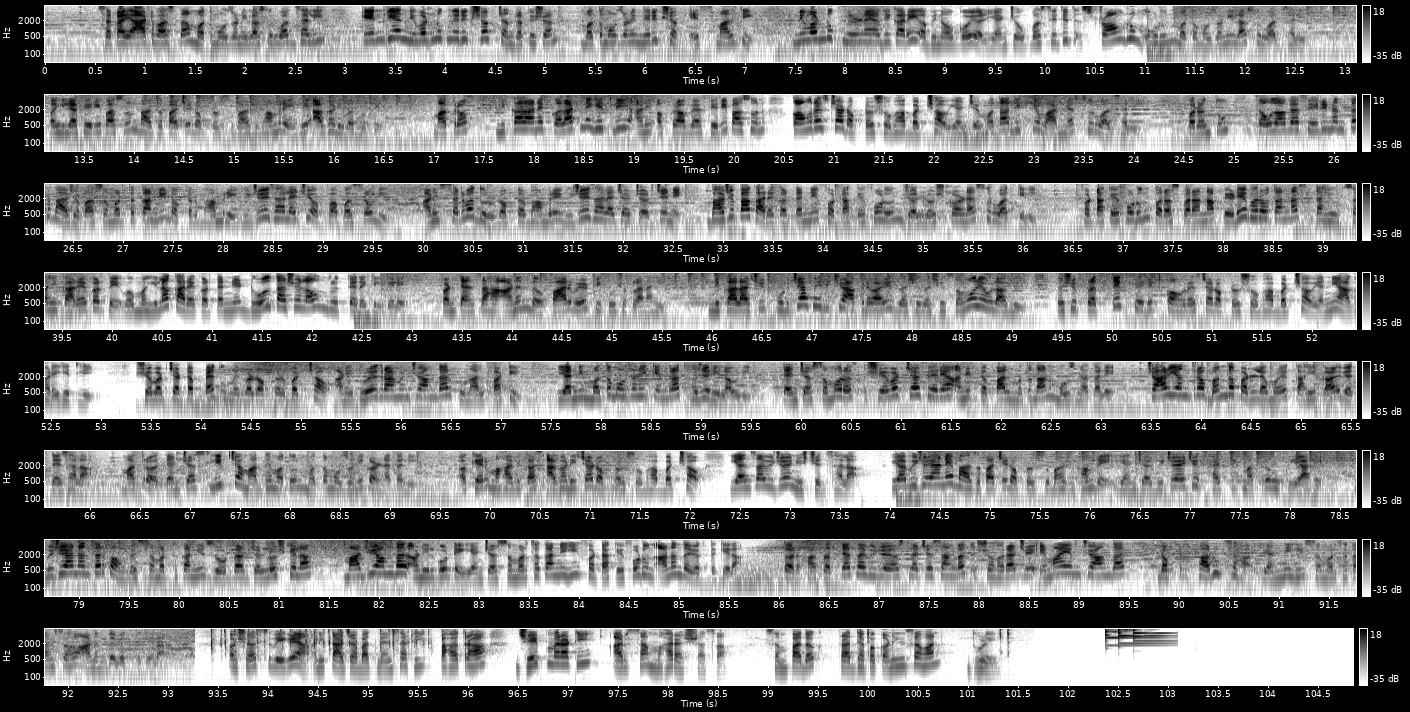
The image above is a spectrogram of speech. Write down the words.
सकाळी आठ वाजता मतमोजणीला सुरुवात झाली. केंद्रीय निवडणूक निरीक्षक चंद्रकिशन मतमोजणी निरीक्षक एस मालती निवडणूक निर्णय अधिकारी अभिनव गोयल यांच्या उपस्थितीत स्ट्रॉंग रूम उघडून मतमोजणीला सुरुवात झाली. पहिल्या फेरीपासून भाजपाचे डॉक्टर सुभाष भामरे हे आघाडीवर होते. मात्र निकालाने कलाटणी घेतली आणि अकराव्या फेरीपासून काँग्रेसच्या डॉक्टर शोभा बच्छाव यांचे मताधिक्य वाढण्यास सुरुवात झाली. परंतु चौदाव्या फेरीनंतर भाजपा समर्थकांनी डॉक्टर भामरे विजय झाल्याची अफवा पसरवली आणि सर्वदूर डॉक्टर भामरे विजय झाल्याच्या चर्चेने भाजपा कार्यकर्त्यांनी फटाके फोडून जल्लोष करण्यास सुरुवात केली. फटाके फोडून परस्परांना पेढे भरवतानाच काही उत्साही कार्यकर्ते व महिला कार्यकर्त्यांनी ढोल ताशे लावून नृत्य देखील केले. पण त्यांचा हा आनंद फार वेळ टिकू शकला नाही. निकालाची पुढच्या फेरीची आकडेवारी जशी जशी समोर येऊ लागली तशी प्रत्येक फेरीत काँग्रेसच्या डॉक्टर शोभा बच्छाव यांनी आघाडी घेतली. शेवटच्या टप्प्यात उमेदवार डॉक्टर बच्छाव आणि धुळे ग्रामीणचे आमदार कुणाल पाटील यांनी मतमोजणी केंद्रात हजेरी लावली. त्यांच्या समोरच शेवटच्या फेऱ्या आणि टपाल मतदान मोजण्यात आले. चार यंत्र बंद पडल्यामुळे काही काळ व्यत्यय झाला. मात्र त्यांच्या स्लिपच्या माध्यमातून मतमोजणी करण्यात आली. अखेर महाविकास आघाडीच्या डॉक्टर शोभा बच्छाव यांचा विजय निश्चित झाला. या विजयाने भाजपाचे डॉक्टर सुभाष भामरे यांच्या विजयाची हॅट्रिक मात्र हुकली आहे. विजयानंतर काँग्रेस समर्थकांनी जोरदार जल्लोष केला. माजी आमदार अनिल गोटे यांच्या समर्थकांनीही फटाके फोडून आनंद व्यक्त केला. तर हा सत्याचा विजय असल्याचे सांगत शहराचे एम आय एमचे आमदार डॉक्टर फारुख शहा यांनीही समर्थकांसह आनंद व्यक्त केला. अशाच वेगळ्या आणि ताज्या बातम्यांसाठी पाहत रहा झेप मराठी आरसा महाराष्ट्राचा. संपादक प्राध्यापक अनिल चव्हाण धुळे.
